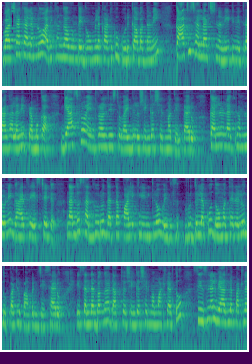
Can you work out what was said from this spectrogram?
వర్షాకాలంలో అధికంగా ఉండే దోమల కాటుకు గురి కావద్దని కాచి చల్లార్చిన నీటిని త్రాగాలని ప్రముఖ గ్యాస్ట్రో ఎంట్రాలజిస్ట్ వైద్యులు శంకర్ శర్మ తెలిపారు. కల్లు నగరంలోని గాయత్రి ఎస్టేట్ నందు సద్గురు దత్త పాలిక్లినిక్లో వృద్ధులకు దోమతెరలు దుప్పట్లు పంపిణీ చేశారు. ఈ సందర్భంగా డాక్టర్ శంకర్ శర్మ మాట్లాడుతూ సీజనల్ వ్యాధుల పట్ల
